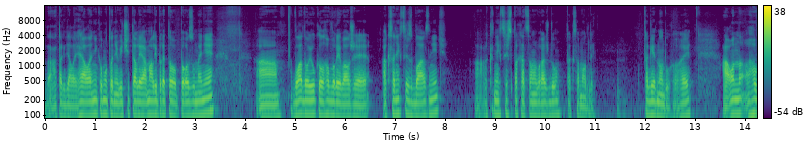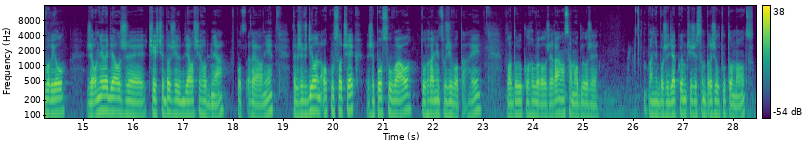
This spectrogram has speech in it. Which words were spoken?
a, tak ďalej. He, ale nikomu to nevyčítali a mali preto porozumenie. A Vlado Jukl hovorieval, že ak sa nechceš zblázniť, a ak nechceš spáchať samovraždu, tak sa modli. Tak jednoducho, hej. A on hovoril, že on nevedel, že či ešte dožije do ďalšieho dňa, v pod, reálne, takže vždy len o kúsoček, že posúval tú hranicu života, hej. Vlado Jukl hovoril, že ráno sa modlil, že Pane Bože, ďakujem Ti, že som prežil túto noc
